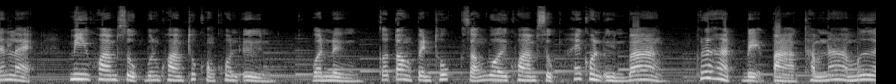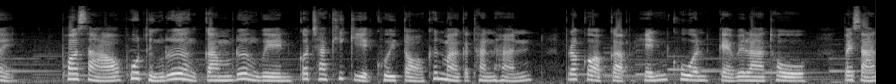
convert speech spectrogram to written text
นั่นแหละ มีความสุขบนความทุกข์ของคนอื่น วันหนึ่งก็ต้องเป็นทุกข์สังเวยความสุขให้คนอื่นบ้าง เพื่อหัดเบะปากทำหน้าเมื่อยพอสาวพูดถึงเรื่องกรรมเรื่องเวรก็ชักขี้เกียจคุยต่อขึ้นมากระทันหัน ประกอบกับเห็นควรแก่เวลาโทร ไปสาร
